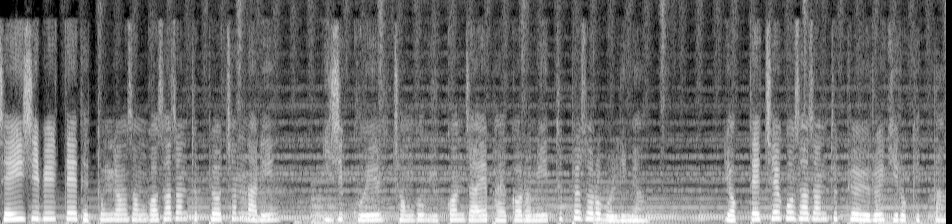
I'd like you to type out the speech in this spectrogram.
제21대 대통령 선거 사전투표 첫날인 29일 전국 유권자의 발걸음이 투표소로 몰리며 역대 최고 사전투표율을 기록했다.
